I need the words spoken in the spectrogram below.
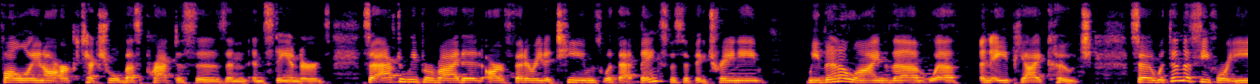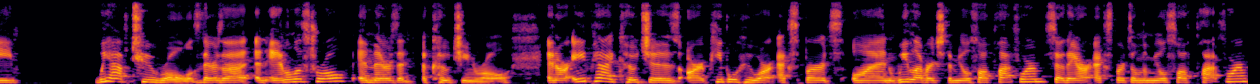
following our architectural best practices and, and standards. So after we provided our federated teams with that bank specific training, we then aligned them with an API coach. So within the C4E, we have two roles. There's a an analyst role and there's a, a, coaching role. And our API coaches are people who are experts on. We leverage the MuleSoft platform, so they are experts on the MuleSoft platform,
